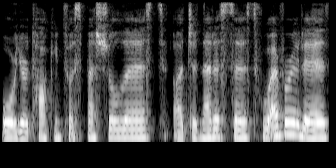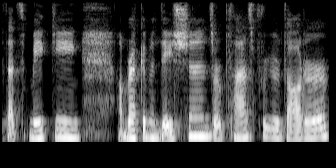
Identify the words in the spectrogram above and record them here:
or you're talking to a specialist, a geneticist, whoever it is that's making um, recommendations or plans for your daughter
